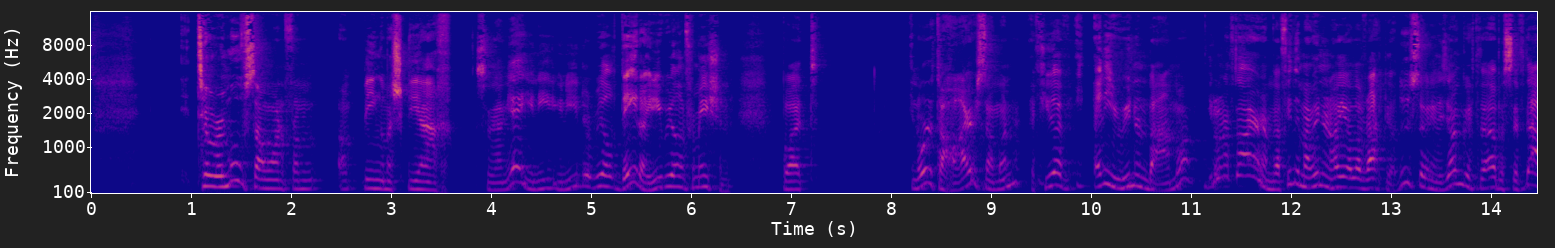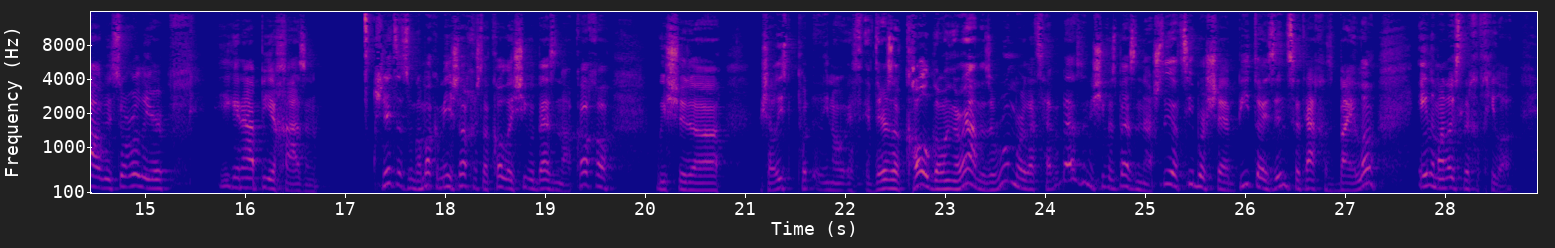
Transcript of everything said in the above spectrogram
To remove someone from uh, being a mashgiach, so then yeah, you need you need real data, you need real information. But in order to hire someone, if you have any rinun ba'amor, you don't have to hire him. Do so when he was younger, we saw earlier, he cannot be a chazan. We should uh, we should at least put, you know, if, if there's a call going around, there's a rumor, let's have a bezin, yeshiva's bezin.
